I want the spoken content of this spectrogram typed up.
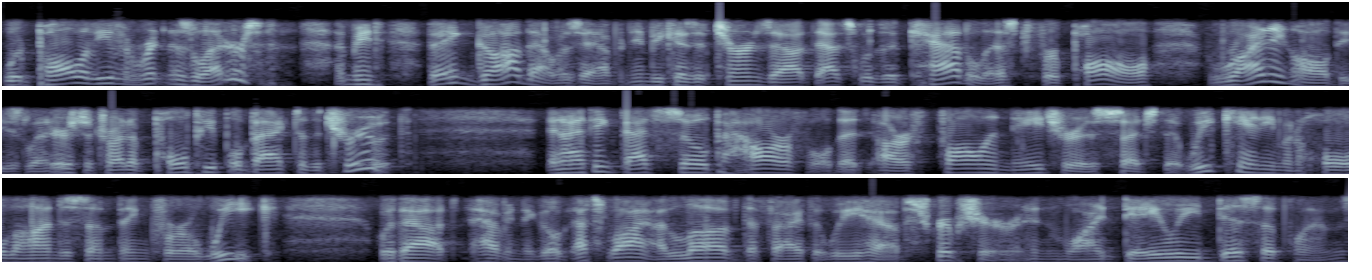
would Paul have even written his letters? I mean, thank God that was happening because it turns out that's what the catalyst for Paul writing all these letters to try to pull people back to the truth. And I think that's so powerful that our fallen nature is such that we can't even hold on to something for a week without having to go. That's why I love the fact that we have Scripture and why daily disciplines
